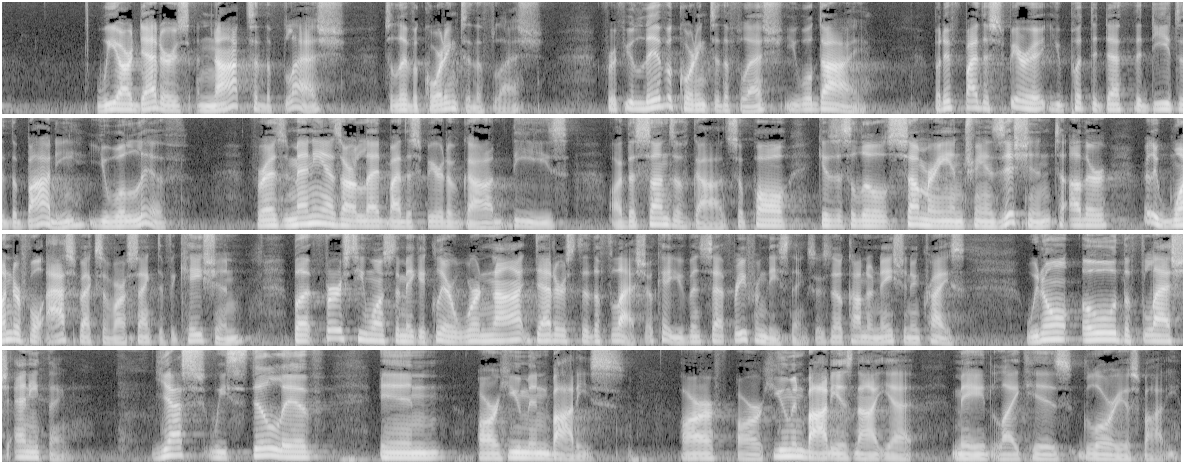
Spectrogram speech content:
we are debtors not to the flesh to live according to the flesh. For if you live according to the flesh, you will die. But if by the Spirit you put to death the deeds of the body, you will live. For as many as are led by the Spirit of God, these are the sons of God. So Paul gives us a little summary and transition to other really wonderful aspects of our sanctification. But first, he wants to make it clear we're not debtors to the flesh. Okay, you've been set free from these things, there's no condemnation in Christ. We don't owe the flesh anything. Yes, we still live in our human bodies. Our, our human body is not yet made like his glorious body.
